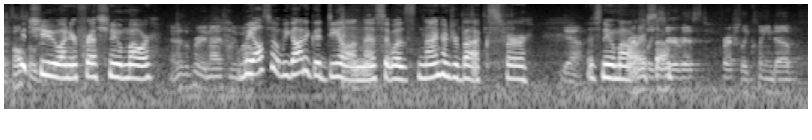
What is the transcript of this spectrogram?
But it's Look also at you on your fresh new mower. it is a pretty nice new We also we got a good deal on this. It was 900 bucks for yeah. this new mower. freshly So serviced, freshly cleaned up,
